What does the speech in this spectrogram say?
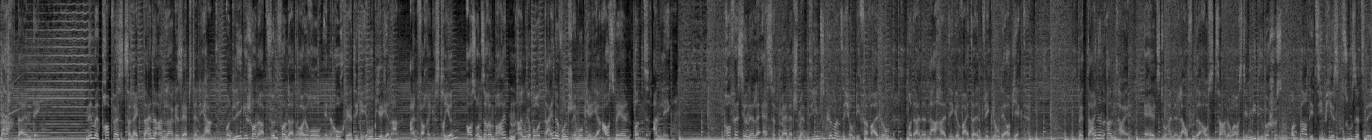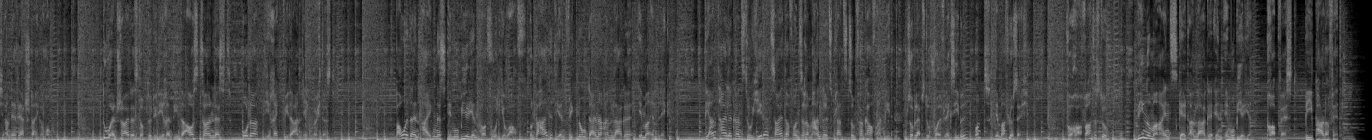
Mach dein Ding. Nimm mit PropWest Select deine Anlage selbst in die Hand und lege schon ab 500 Euro in hochwertige Immobilien an. Einfach registrieren, aus unserem breiten Angebot deine Wunschimmobilie auswählen und anlegen. Professionelle Asset Management Teams kümmern sich um die Verwaltung und eine nachhaltige Weiterentwicklung der Objekte. Mit deinen Anteilen erhältst du eine laufende Auszahlung aus den Mietüberschüssen und partizipierst zusätzlich an der Wertsteigerung. Du entscheidest, ob du dir die Rendite auszahlen lässt oder direkt wieder anlegen möchtest. Baue dein eigenes Immobilienportfolio auf und behalte die Entwicklung deiner Anlage immer im Blick. Die Anteile kannst du jederzeit auf unserem Handelsplatz zum Verkauf anbieten. So bleibst du voll flexibel und immer flüssig. Worauf wartest du? Die Nummer 1 Geldanlage in Immobilien. PropWest. Be part of it.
